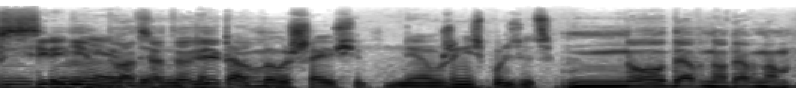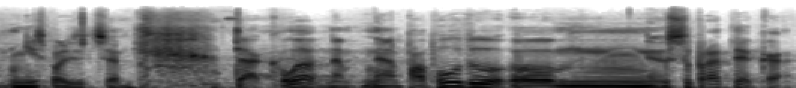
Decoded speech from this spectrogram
середине применяют, 20 да, века. Он- повышающий, да, уже не используется. Ну, давно-давно не используется. Так, ладно. А По поводу эм, Супротека.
